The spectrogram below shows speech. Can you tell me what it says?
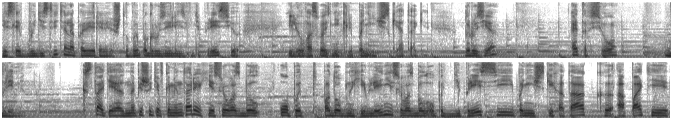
если бы вы действительно поверили, что вы погрузились в депрессию или у вас возникли панические атаки. Друзья, это все временно. Кстати, напишите в комментариях, если у вас был опыт подобных явлений, если у вас был опыт депрессии, панических атак, апатии.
